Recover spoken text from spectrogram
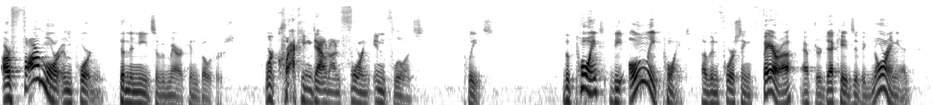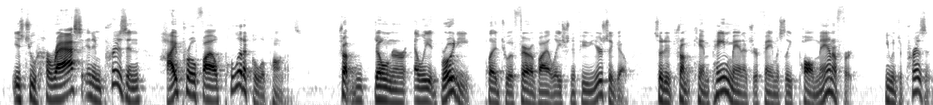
are far more important than the needs of American voters. We're cracking down on foreign influence. Please. The point, the only point of enforcing FARA after decades of ignoring it, is to harass and imprison high profile political opponents. Trump donor Elliot Broidy pled to a FARA violation a few years ago. So did Trump campaign manager famously Paul Manafort. He went to prison.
